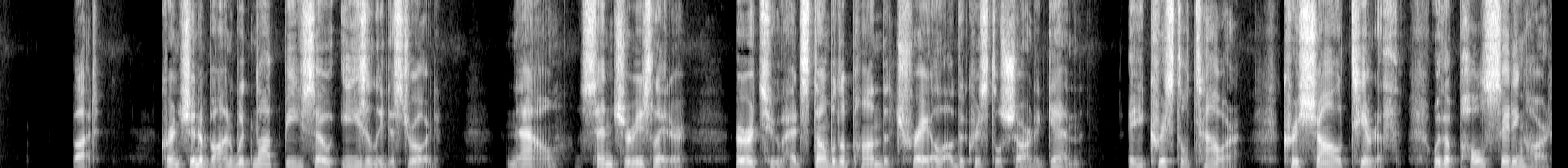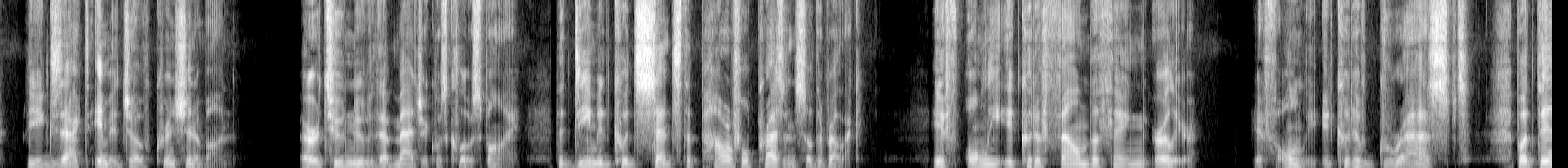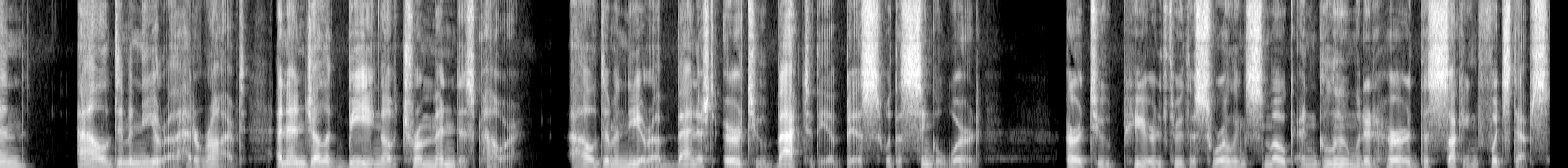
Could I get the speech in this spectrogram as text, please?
But Crenshinibon would not be so easily destroyed. Now centuries later, Errtu had stumbled upon the trail of the crystal shard again. A crystal tower, Cryshal-Tirith, with a pulsating heart, the exact image of Crenshinibon. Errtu knew that magic was close by. The demon could sense the powerful presence of the relic. If only it could have found the thing earlier. If only it could have grasped. But then Al Dimeneira had arrived, an angelic being of tremendous power. Al Dimeneira banished Errtu back to the abyss with a single word. Errtu peered through the swirling smoke and gloom when it heard the sucking footsteps.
